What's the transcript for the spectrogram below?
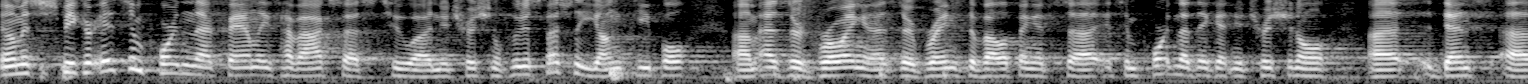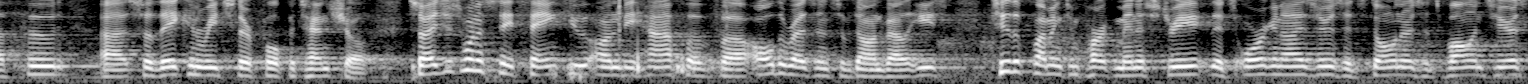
Now, Mr. Speaker, it's important that families have access to uh, nutritional food, especially young people. Um, as they're growing and as their brains developing, it's, uh, it's important that they get nutritional uh, dense uh, food uh, so they can reach their full potential. So I just want to say thank you on behalf of uh, all the residents of Don Valley East to the Flemington Park Ministry, its organizers, its donors, its volunteers,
